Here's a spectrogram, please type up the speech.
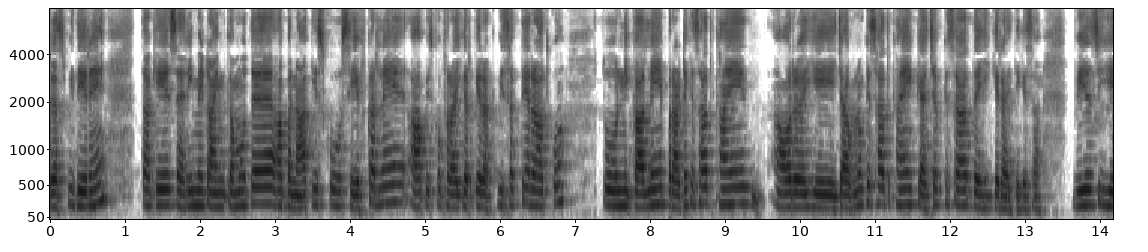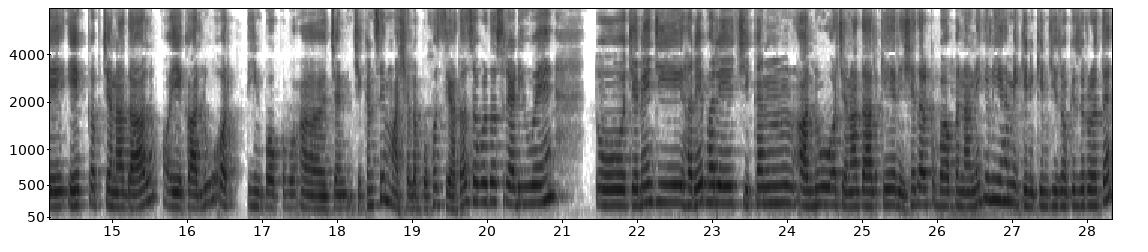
रेसिपी दे रहे हैं, ताकि सहरी में टाइम कम होता है। आप बना के इसको सेव कर लें। आप इसको फ्राई करके रख भी सकते हैं रात को। तो निकालें, पराठे के साथ खाएँ और ये चावलों के साथ खाएँ, केचप के साथ, दही के रायते के साथ। वीज ये एक कप चना दाल और एक आलू और तीन पॉक चिकन से माशाल्लाह बहुत ज़्यादा ज़बरदस्त रेडी हुए हैं। तो चलें जी हरे भरे चिकन, आलू और चना दाल के रेशेदार कबाब बनाने के लिए हमें किन किन चीज़ों की ज़रूरत है?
